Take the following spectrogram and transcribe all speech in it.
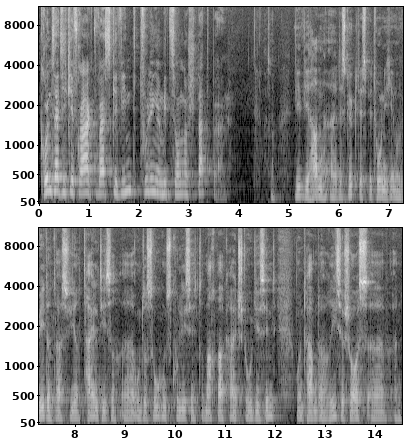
Grundsätzlich gefragt, was gewinnt Pfullingen mit so einer Stadtbahn? Wir haben das Glück, das betone ich immer wieder, dass wir Teil dieser Untersuchungskulisse der Machbarkeitsstudie sind und haben da eine riesige Chance, an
